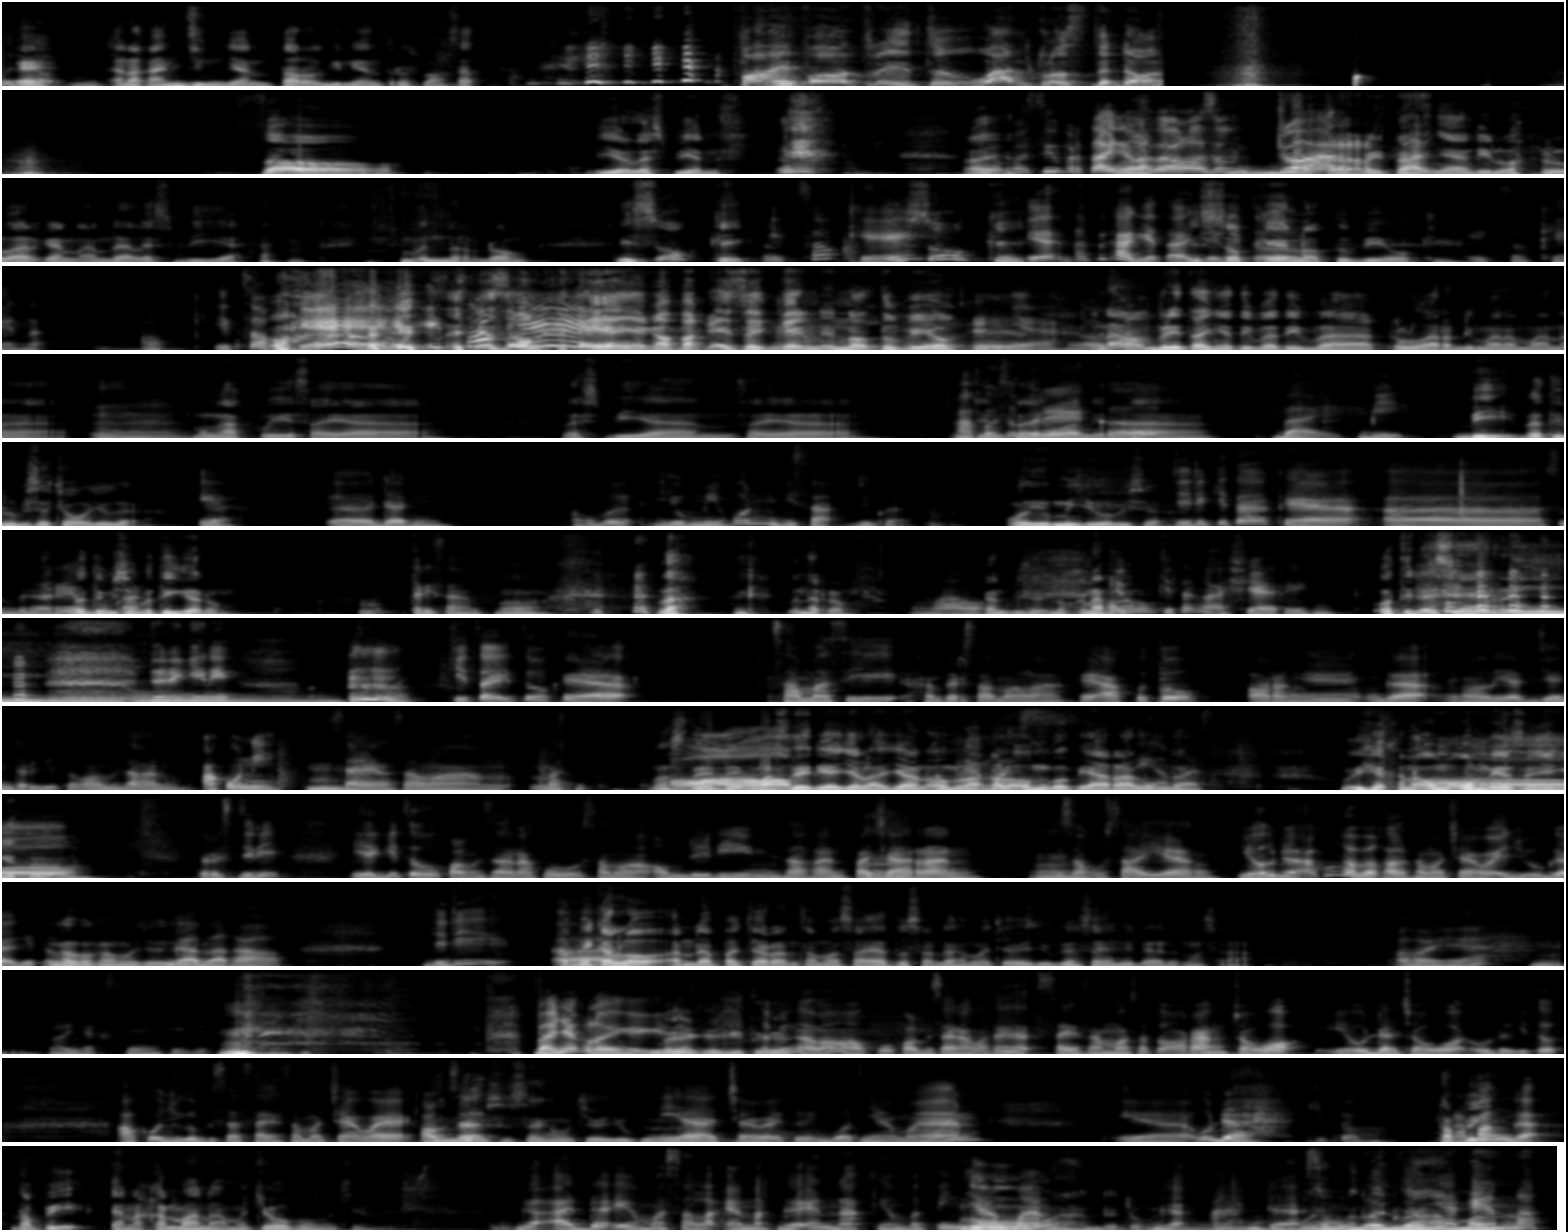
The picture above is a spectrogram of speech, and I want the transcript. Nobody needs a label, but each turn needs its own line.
Aku juga
Eh,
bucin.
anak anjing jangan taruh ginian terus bangsat.
Five, four, three, two, one. Close the door.
So, you're lesbians. Right?
Apa sih pertanyaan pertama langsung duar.
Berita-beritanya di luar-luar kan Anda lesbian. Bener dong. It's okay.
It's okay.
It's okay.
Ya, tapi kaget aja
It's
gitu.
okay not to be okay.
It's okay. na- Oh, it's okay. It's
It's
okay.
Ya ya nggak pakai it's okay not to be okay.
Mm,
ya.
iya, nggak
Kenapa beritanya tiba-tiba keluar di mana-mana
Hmm.
mengakui saya lesbian, saya
Aku sebenarnya
wanita.
ke- Bye, B.
B, berarti lu bisa cowok juga?
Eh, dan aku Yumi pun bisa juga.
Oh Yumi juga bisa.
Jadi kita kayak eh sebenarnya
Berarti bisa
bukan
bertiga dong.
Trisam.
Oh. lah, eh, bener dong.
Mau.
Kan bisa. Loh, kenapa?
Kita, nggak sharing.
Oh tidak sharing.
Jadi gini.
Oh.
Kita itu kayak sama sih, hampir sama lah. Kayak aku tuh orangnya nggak ngelihat gender gitu. Kalau misalkan aku nih
Hmm.
sayang sama Mas.
Mas
Om.
Dedi, Mas Dedi aja lah, jangan Om lah. Kalau. Om gue piara
Iya. Mas.
Iya kan Om-om biasanya gitu.
Oh. Terus jadi ya gitu. Kalau misalkan aku sama Om Deddy misalkan pacaran,
Ah.
Terus aku sayang, ya
Hmm.
udah aku nggak bakal sama cewek juga gitu.
Nggak bakal mau cewek
Nggak bakal. Jadi.
Tapi
eh,
kalau Anda pacaran sama saya terus Anda sama cewek juga, saya tidak ada masalah.
Oh ya,
Hmm.
banyak sih yang kayak gitu. banyak loh yang kayak gitu.
Banyak kayak gitu
Tapi
kan.
nggak mau aku. Kalau misalnya aku sayang, sayang sama satu orang cowok, ya udah cowok, udah gitu. Aku juga bisa sayang sama cewek. Kalau misalnya
bisa sayang sama cewek juga.
iya cewek itu buat nyaman, ya udah gitu.
Tapi
Kenapa enggak?
tapi enakan mana sama cowok sama cewek?
Nggak ada yang masalah enak gak enak, yang penting
Loh,
nyaman.
ada dong.
Nggak ada.
Penting
Dua-duanya enak.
